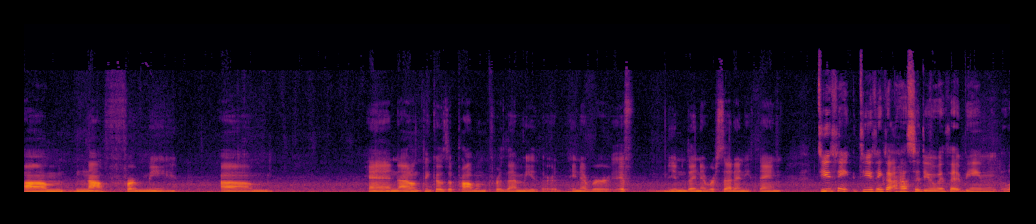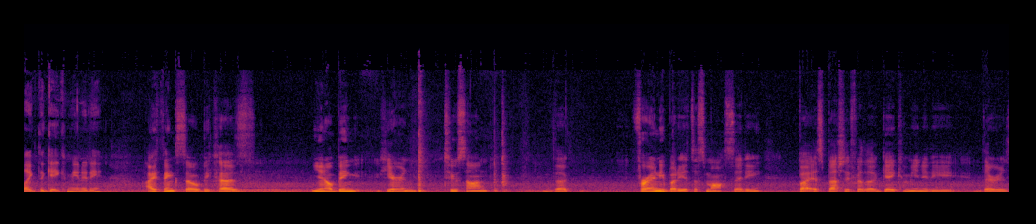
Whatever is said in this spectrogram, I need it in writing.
Um, not for me. Um, and I don't think it was a problem for them either. They never, if you know, they never said anything. Do you think do you think that has to do with it being like the gay community? I think so because, you know, being here in Tucson, the for anybody it's a small city, but especially for the gay community, there's,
